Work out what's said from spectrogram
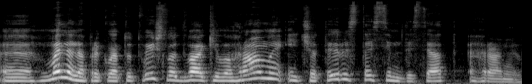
Е, В мене, наприклад, тут вийшло 2 кілограми і 470 грамів.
